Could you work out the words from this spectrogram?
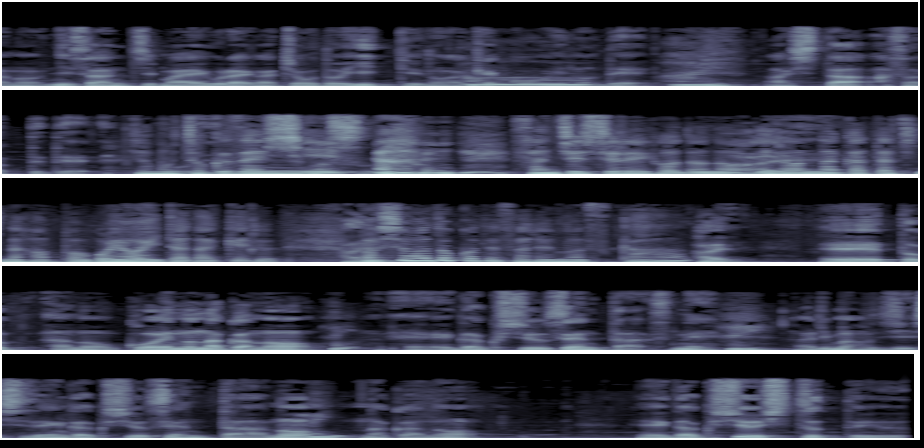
あの2、3日前ぐらいがちょうどいいっていうのが結構多いので、はい、明日、明後日でじゃあもう直前に30 種類ほどのいろんな形の葉っぱをご用意いただける、はい、場所はどこでされますか？はいえーと、あの公園の中の、はい、えー、学習センターですね、はい、有馬富士自然学習センターの中の、はい、えー、学習室という、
